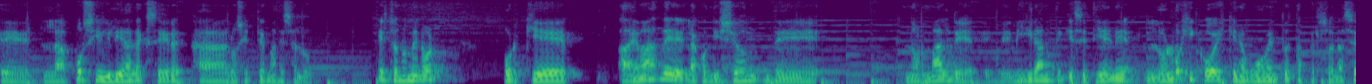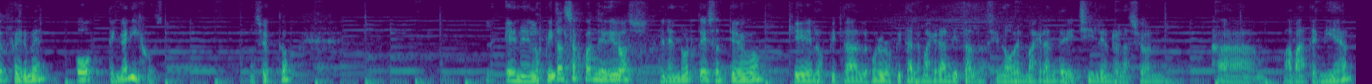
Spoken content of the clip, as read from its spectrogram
eh, la posibilidad de acceder a los sistemas de salud. Esto no es menor porque además de la condición de normal de, migrante que se tiene, lo lógico es que en algún momento estas personas se enfermen o tengan hijos, ¿no es cierto? En el Hospital San Juan de Dios, en el norte de Santiago, que es el hospital, uno de los hospitales más grandes, si no el más grande de Chile en relación a, a maternidad,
